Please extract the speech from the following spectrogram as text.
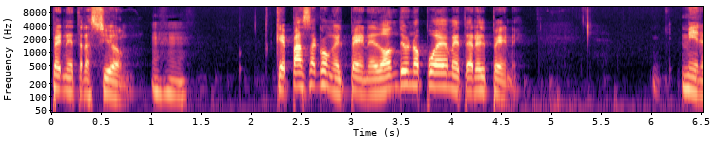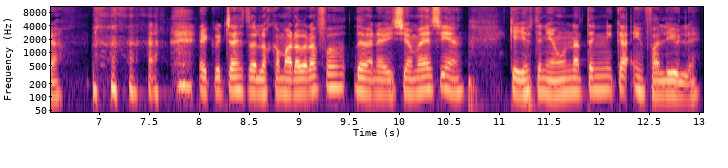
penetración. ¿Qué pasa con el pene? ¿Dónde uno puede meter el pene? Mira, escucha esto, los camarógrafos de Venevisión me decían que ellos tenían una técnica infalible,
